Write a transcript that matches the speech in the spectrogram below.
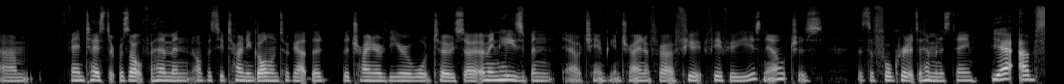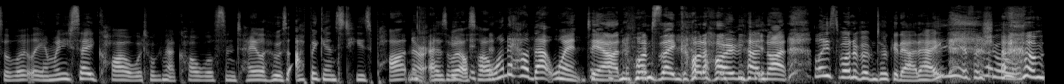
um, fantastic result for him. And obviously Tony Gollan took out the, the Trainer of the Year award too. So I mean, he's been our champion trainer for a few fair few years now, which is is a full credit to him and his team. Yeah, absolutely. And when you say Kyle, we're talking about Kyle Wilson Taylor, who was up against his partner as well. So I wonder how that went down once they got home that night. At least one of them took it out, hey? Yeah, for sure. Um,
